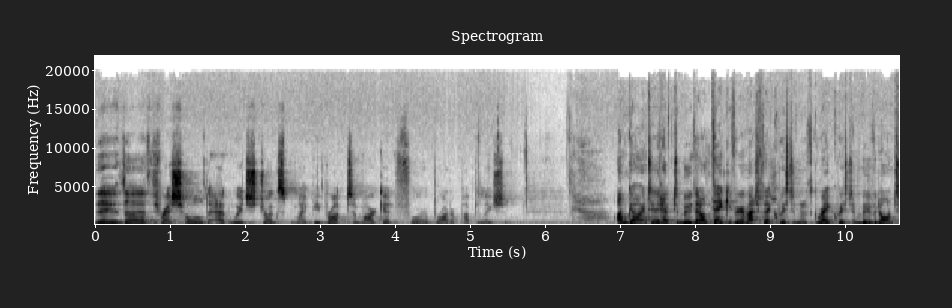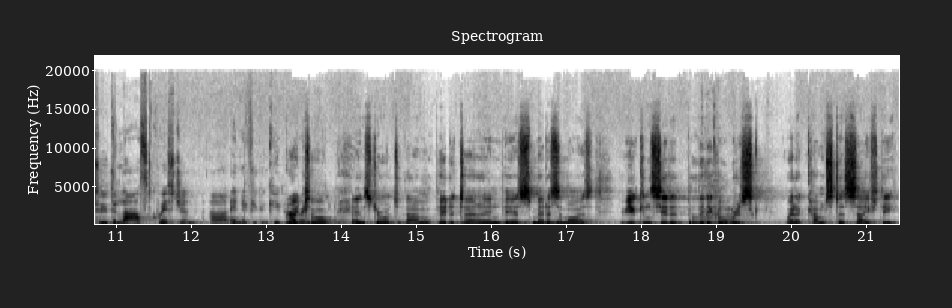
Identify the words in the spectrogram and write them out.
the, the threshold at which drugs might be brought to market for a broader population. I'm going to have to move that on. Thank you very much for that question. It was a great question. Move it on to the last question, uh, and if you can keep it Great brief. talk, Hans George. Um, Peter Turner, NPS MedicineWise. Have you considered political risk when it comes to safety?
